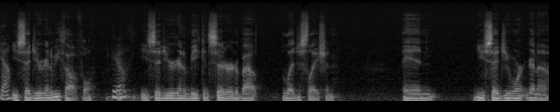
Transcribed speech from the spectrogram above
Yeah. You said you were going to be thoughtful. Yeah. You said you were going to be considerate about legislation. And you said you weren't going to,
